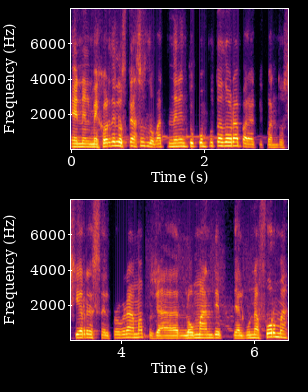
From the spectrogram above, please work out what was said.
En el mejor de los casos lo va a tener en tu computadora para que cuando cierres el programa pues ya lo mande de alguna forma.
